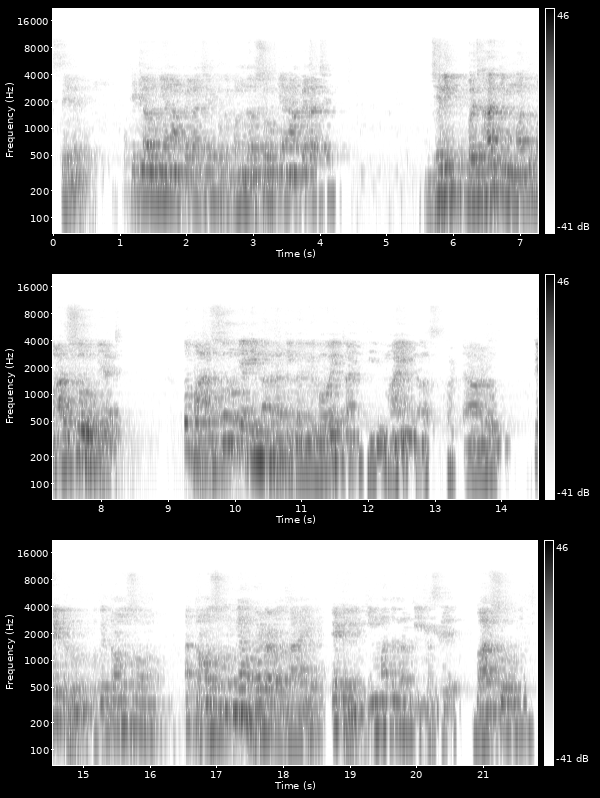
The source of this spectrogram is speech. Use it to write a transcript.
શેર કેટલા રૂપિયાના આપેલા છે? તો કે 1500 રૂપિયાના આપેલા છે. જેની બજાર કિંમત 1200 રૂપિયા છે. તો 1200 રૂપિયા કિંમત નક્કી કરવી હોય તો અહીંથી માઇનસ ઘટાડો કેટલો? તો કે 300 આ 300 રૂપિયાનો ઘટાડો થાય એટલે કિંમત નક્કી થશે 1200 રૂપિયા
